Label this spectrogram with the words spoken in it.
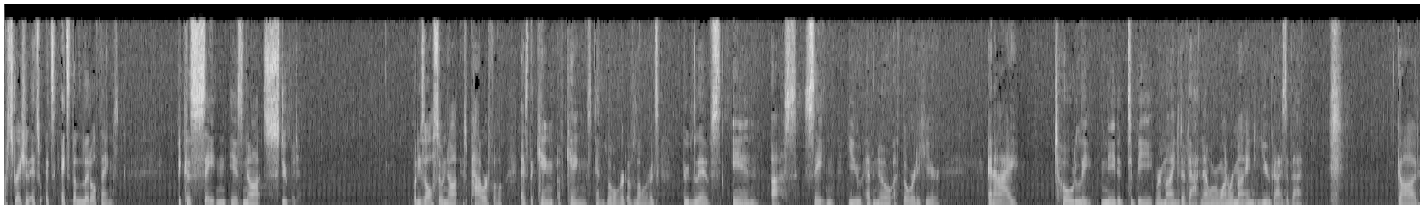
frustration. It's it's it's the little things. Because satan is not stupid. But he's also not as powerful as the King of Kings and Lord of Lords who lives in us. Satan, you have no authority here. And I totally needed to be reminded of that. And I want to remind you guys of that. God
